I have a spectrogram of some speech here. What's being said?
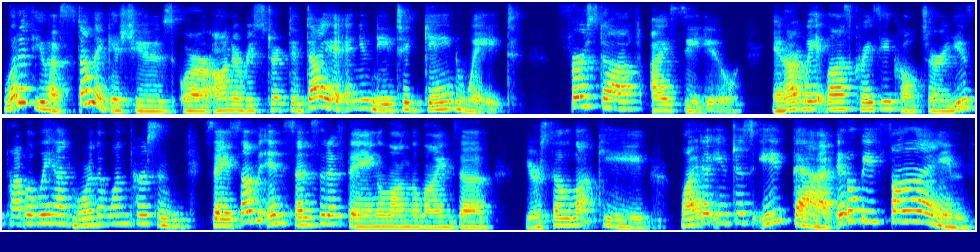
What if you have stomach issues or are on a restrictive diet and you need to gain weight? First off, I see you. In our weight loss crazy culture, you've probably had more than one person say some insensitive thing along the lines of, You're so lucky. Why don't you just eat that? It'll be fine.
